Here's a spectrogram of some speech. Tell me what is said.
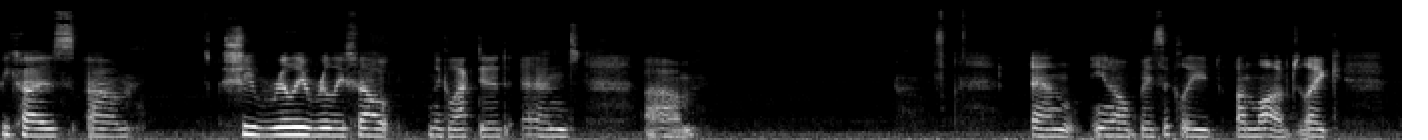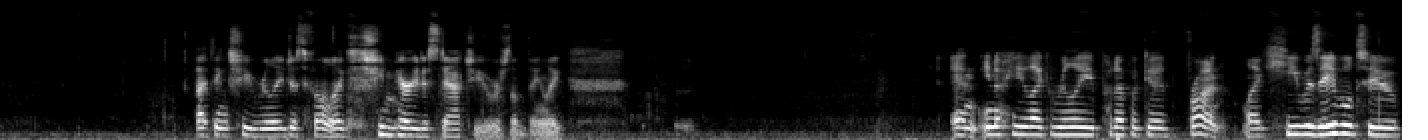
because um, she really, really felt neglected and um, and you know basically unloved like I think she really just felt like she married a statue or something like and you know he like really put up a good front like he was able to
